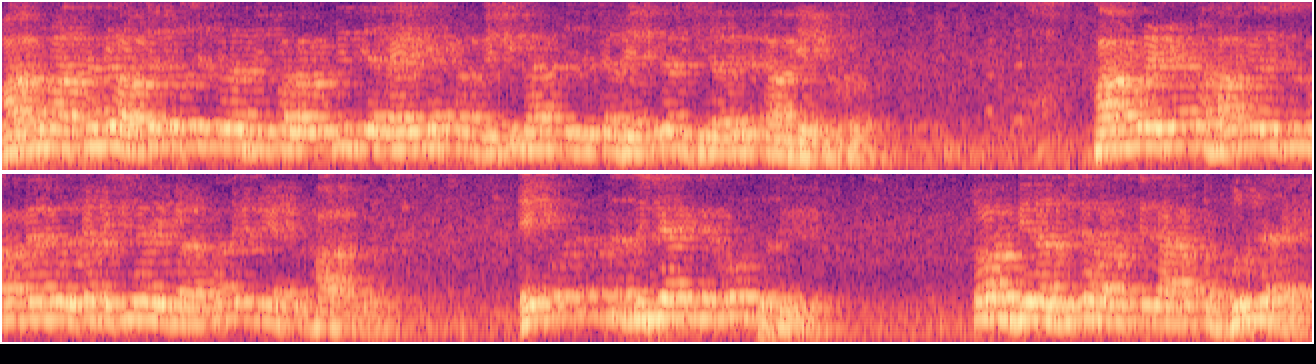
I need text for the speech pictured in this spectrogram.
বান্দর মাঝখানে দিয়ে অর্ধেক করছে করে দুই পালা দিয়ে দেখে একটা বেশি ভাগ যেটা বেশি ভাগ সেটা থেকে কান দিয়ে একটু খাইছে খাওয়ার পরে এটা একটু হালকা গেছে তাহলে ওইটা বেশি ভারী গেল ওখান থেকে নিয়ে একটু খাওয়া শুরু এই করতে করতে দুই সাইড থেকে কিন্তু। তখন বিড়াল বুঝে পারছে যে আমরা তো ভুল জায়গায়।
